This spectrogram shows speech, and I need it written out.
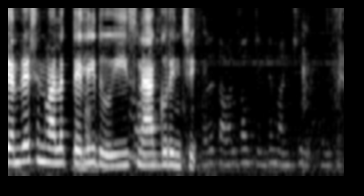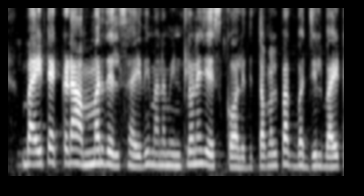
జనరేషన్ వాళ్ళకి తెలీదు ఈ స్నాక్ గురించి అదే తమలపాకు తింటే మంచిది బయట ఎక్కడ అమ్మరు తెలుసా ఇది? మనం ఇంట్లోనే చేసుకోవాలి ఇది. తమలపాకు బజ్జీలు బయట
